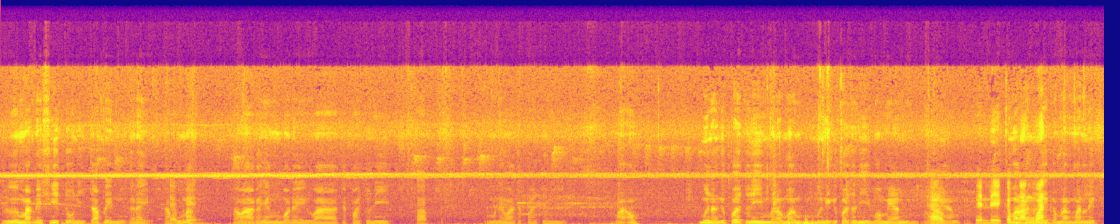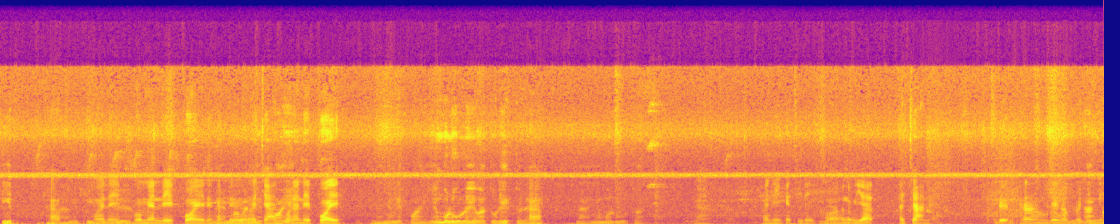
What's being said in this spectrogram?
หรือมักได้สี่ตัวนี้จับเล่นก็ได้ถ้าแคบผู้เลมักน แต่ว่าก็ยังบ่ได้ว่าจะปล่อยตัวนี้ครับ ยังบ่ได้ว่าจะปล่อยตัวนี้ว่าเอ้ามื้อนั้นก็ปล่อยตัวนี้มื้อเราเมื่อมื้อนี้ก็ปล่อยตัวนี้บ่แม่นบ่ครับ แม่นเป็นเลขกำลังวันกำลังวันเลขติด ครับอ่าเลขติดว่าในคือโมเมนเลขปล่อยนะครับแม่เด้นอบ่แม่นเลขอาจารย์ปล่อยวันนั้นเลขปล่อย ยังเลขปล่อยยังบ่รู้เลยว่าตัวเลขตัวใดครับ นะยังบ่รู้ตัวอันนี้ก็จะได้ขออนุญาตอาจารย์ เดินทางได้ครับวันนี้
